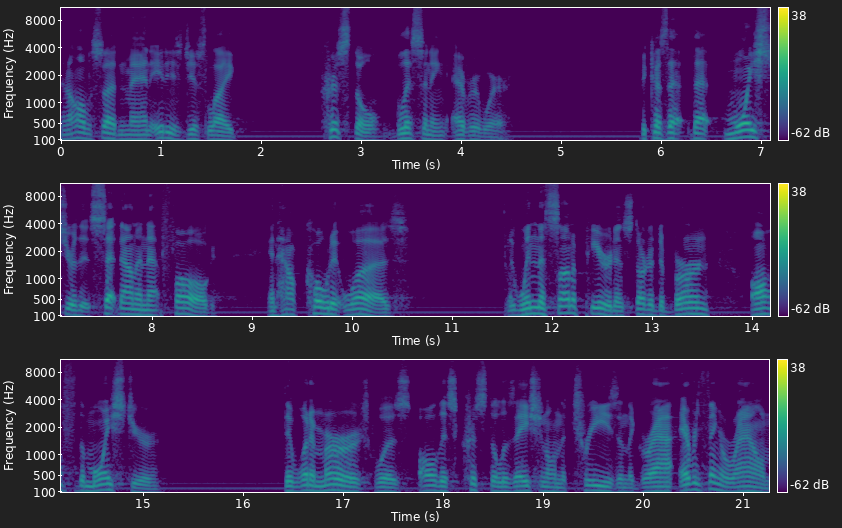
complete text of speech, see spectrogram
and all of a sudden, man, it is just like crystal glistening everywhere. Because that, that moisture that's set down in that fog and how cold it was when the sun appeared and started to burn off the moisture, that what emerged was all this crystallization on the trees and the grass, everything around.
